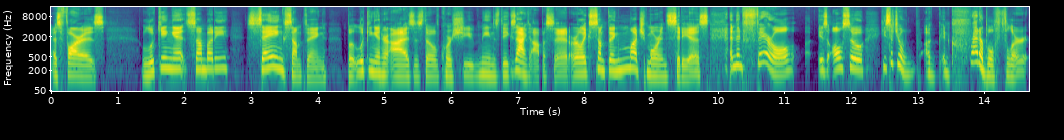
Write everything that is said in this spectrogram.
as far as looking at somebody, saying something, but looking in her eyes as though, of course, she means the exact opposite, or like something much more insidious. And then Farrell is also he's such a, a incredible flirt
